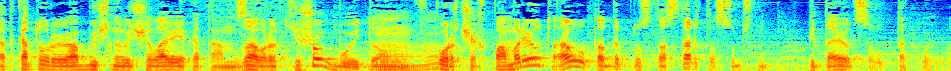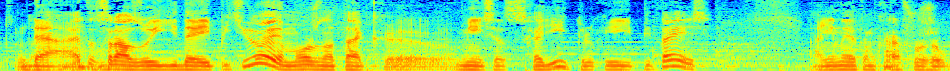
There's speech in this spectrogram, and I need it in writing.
от которой у обычного человека там заворот кишок будет, он mm-hmm. в корчах помрет, а вот Адептус Астарта, собственно, питаются вот такой вот. Да, да mm-hmm. это сразу и еда, и питье, и можно так э, месяц сходить, только и питаясь. Они на этом хорошо живут.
